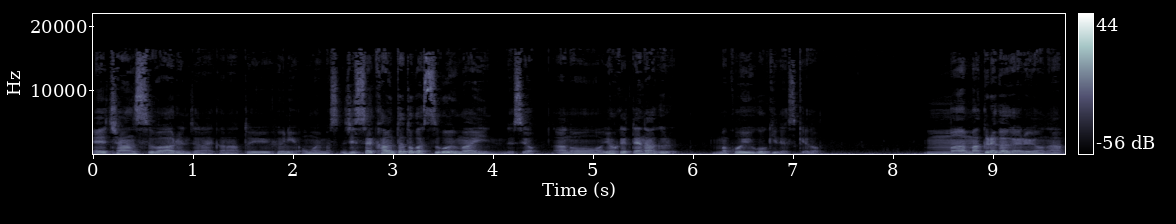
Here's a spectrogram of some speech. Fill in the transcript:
えー、チャンスはあるんじゃないかなというふうに思います。実際カウンターとかすごい上手いんですよ。あの、避けて殴る。まあ、こういう動きですけど。まあ、マクレガーがやるような、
